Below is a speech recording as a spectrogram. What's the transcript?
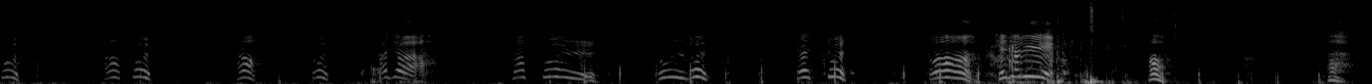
둘, 하나, 둘. 하나, 둘, 둘, 둘, 셋, 둘. 어, 제자리. 어. 아.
